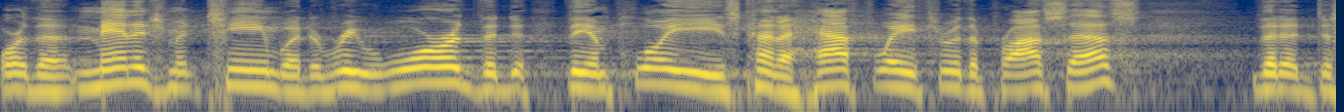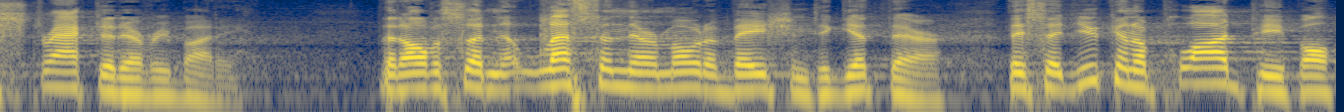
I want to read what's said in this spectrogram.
or the management team would reward the, the employees kind of halfway through the process that it distracted everybody. that all of a sudden it lessened their motivation to get there. They said, you can applaud people,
